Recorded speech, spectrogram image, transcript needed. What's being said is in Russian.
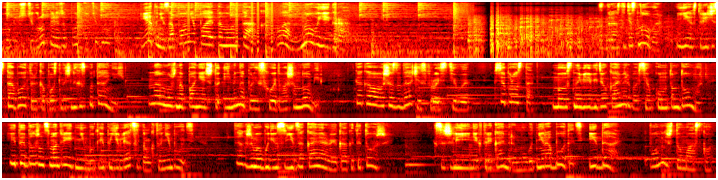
выключить игру, перезапустить игру. Я это не запомню, поэтому так. Ладно, новая игра. Здравствуйте снова. Я встречусь с тобой только после ночных испытаний. Нам нужно понять, что именно происходит в вашем доме. Какова ваша задача, спросите вы? Все просто. Мы установили видеокамеры по всем комнатам дома, и ты должен смотреть, не будет ли появляться там кто-нибудь. Также мы будем следить за камерами, как и ты тоже. К сожалению, некоторые камеры могут не работать, и да, помнишь ту маску?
